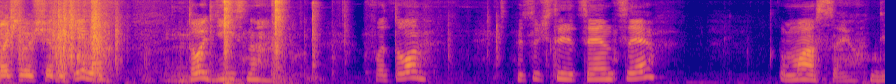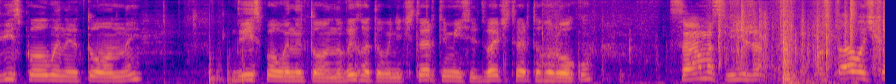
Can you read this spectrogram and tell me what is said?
бачили ще такі, але то дійсно фотон 504 CNC масою 2,5 тонни. 2,5 тонни. Виготовлені 4 місяць 24 року. Саме свіжа поставочка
